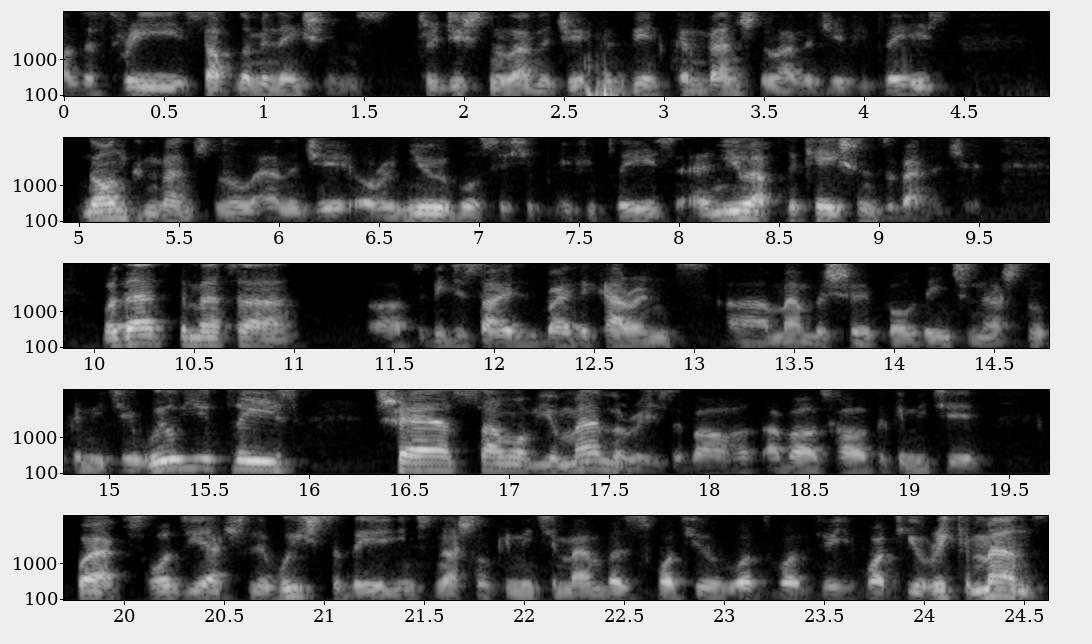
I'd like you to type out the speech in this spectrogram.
under three sub-nominations, traditional energy, conventional energy, if you please, non-conventional energy or renewables, if you please, and new applications of energy. But that's the matter uh, to be decided by the current uh, membership of the International Committee. Will you please share some of your memories about, about how the committee works. What do you actually wish to the international committee members? What you, what, what, you, what you recommend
